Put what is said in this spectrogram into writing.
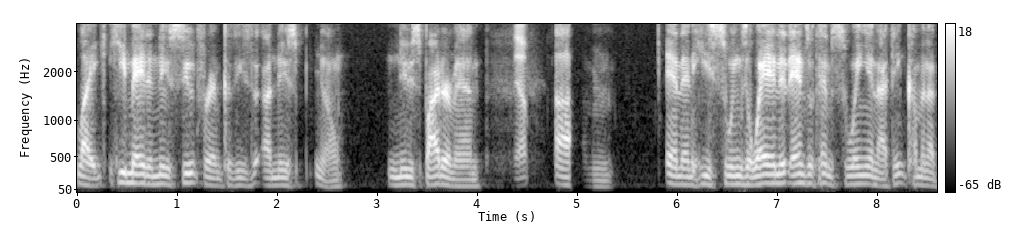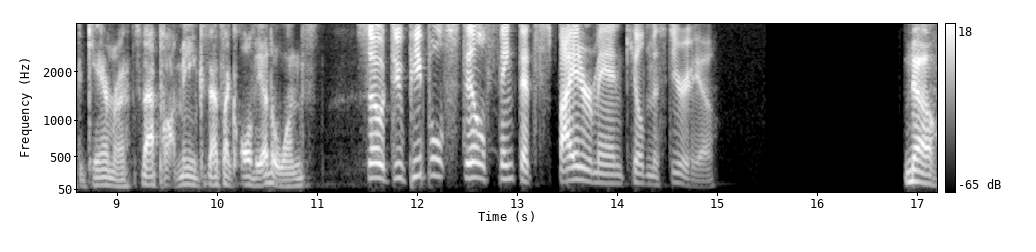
Like he made a new suit for him because he's a new you know new spider-man. Yep. um and then he swings away and it ends with him swinging i think coming at the camera. So that popped me because that's like all the other ones. So, do people still think that Spider-Man killed Mysterio? no.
